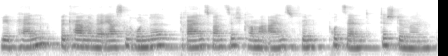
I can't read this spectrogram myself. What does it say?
Le Pen bekam in der ersten Runde 23,15 Prozent der Stimmen.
